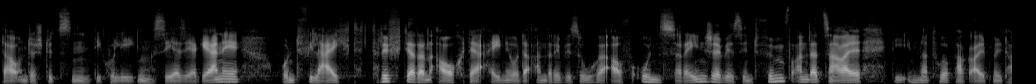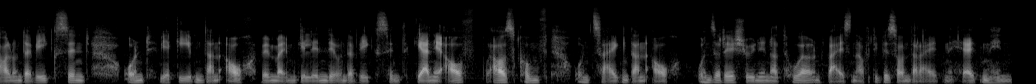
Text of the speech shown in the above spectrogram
Da unterstützen die Kollegen sehr, sehr gerne. Und vielleicht trifft ja dann auch der eine oder andere Besucher auf uns Ranger. Wir sind fünf an der Zahl, die im Naturpark Altmühltal unterwegs sind. Und wir geben dann auch, wenn wir im Gelände unterwegs sind, gerne auf, Auskunft und zeigen dann auch unsere schöne Natur und weisen auf die Besonderheiten hin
